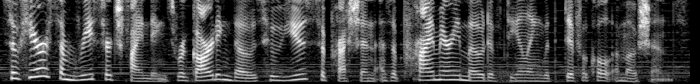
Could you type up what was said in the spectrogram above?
So, here are some research findings regarding those who use suppression as a primary mode of dealing with difficult emotions.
